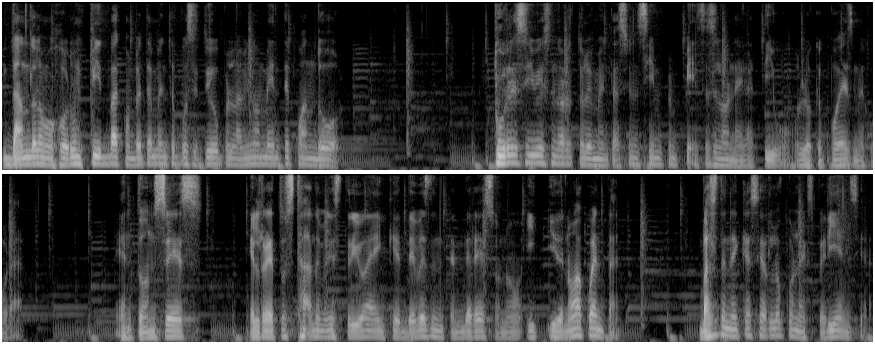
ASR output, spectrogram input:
dando a lo mejor un feedback completamente positivo, pero la misma mente cuando tú recibes una retroalimentación siempre piensas en lo negativo o lo que puedes mejorar. Entonces, el reto está también estriba en que debes de entender eso, ¿no? Y, y de nueva cuenta, vas a tener que hacerlo con la experiencia.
